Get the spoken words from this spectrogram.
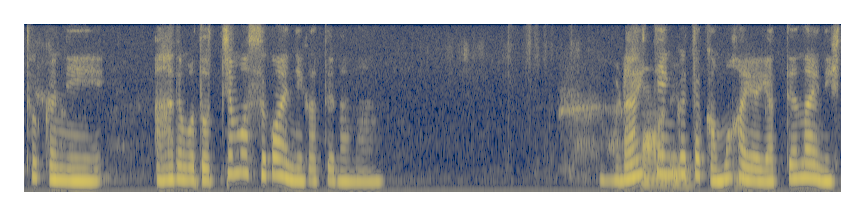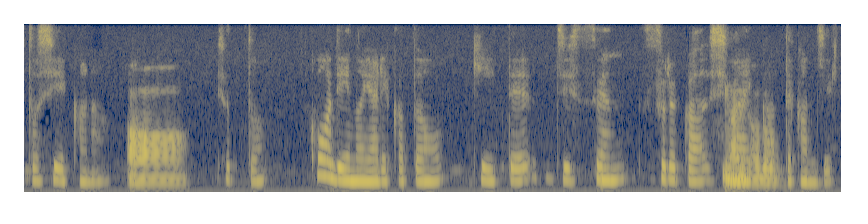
特にあーでもどっちもすごい苦手だな。もうライティングとかもはややってないに等しいから。あちょっとコーディのやり方を聞いて実践するかしないかって感じ。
